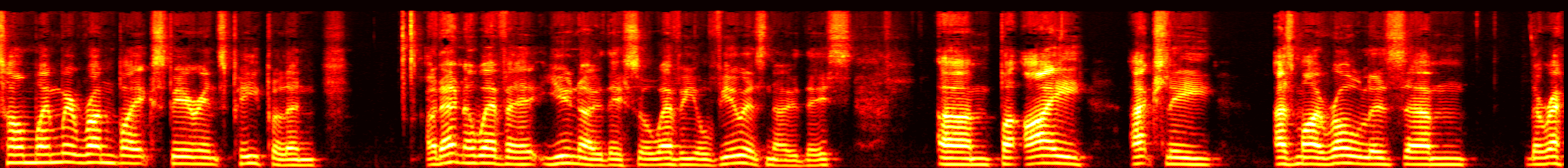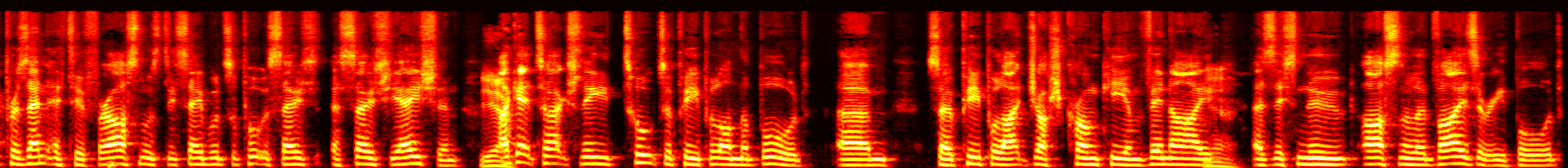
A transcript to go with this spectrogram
Tom? When we're run by experienced people, and I don't know whether you know this or whether your viewers know this, um, but I actually, as my role as um, the representative for Arsenal's Disabled Support Associ- Association, Yeah. I get to actually talk to people on the board. Um, so people like Josh Kroenke and Vinai Yeah. as this new Arsenal advisory board.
